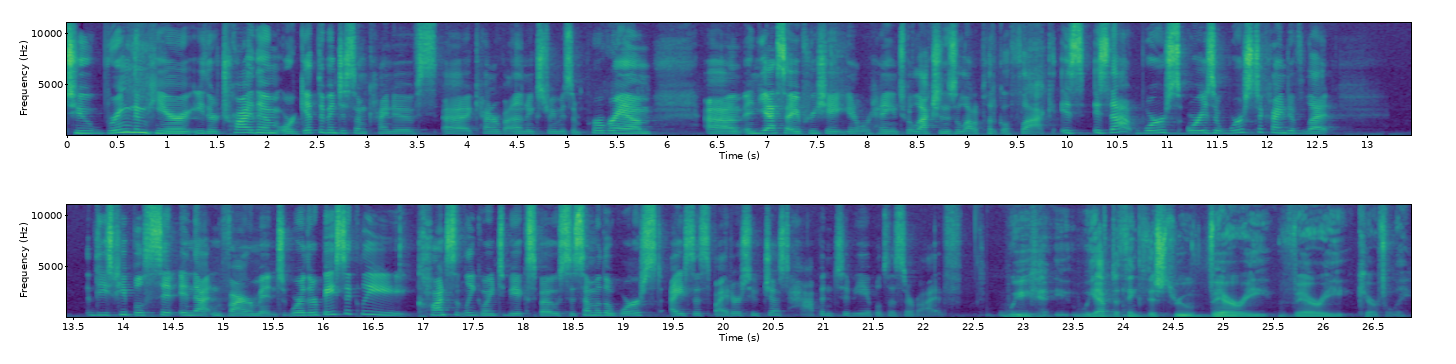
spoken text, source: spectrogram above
to bring them here, either try them or get them into some kind of uh, counter-violent extremism program? Um, and yes, I appreciate you know we're heading into election. There's a lot of political flack. Is is that worse, or is it worse to kind of let these people sit in that environment where they're basically constantly going to be exposed to some of the worst ISIS fighters who just happen to be able to survive? We we have to think this through very very carefully.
